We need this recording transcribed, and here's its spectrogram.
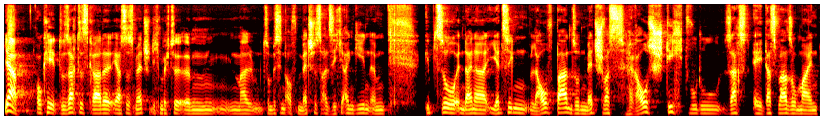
Ja, okay, du sagtest gerade erstes Match und ich möchte ähm, mal so ein bisschen auf Matches als sich eingehen. Ähm, Gibt es so in deiner jetzigen Laufbahn so ein Match, was heraussticht, wo du sagst, ey, das war so mein,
